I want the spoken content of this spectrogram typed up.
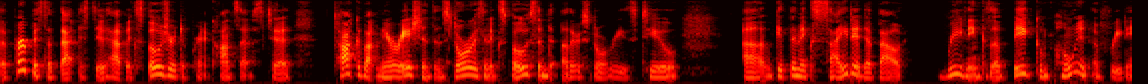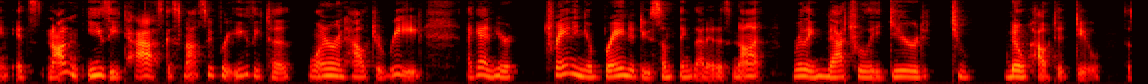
The purpose of that is to have exposure to print concepts, to talk about narrations and stories and expose them to other stories, to uh, get them excited about reading because a big component of reading it's not an easy task. It's not super easy to learn how to read. Again you're training your brain to do something that it is not really naturally geared to know how to do. So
